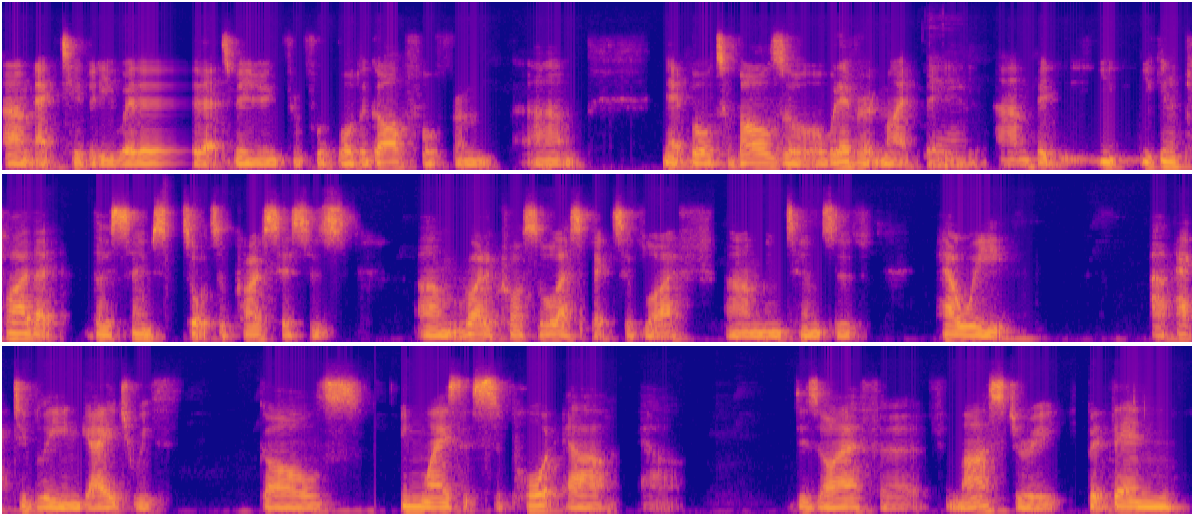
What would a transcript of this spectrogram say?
yeah. um, activity, whether that's moving from football to golf or from um, netball to bowls or, or, whatever it might be. Yeah. Um, but you, you, can apply that those same sorts of processes um, right across all aspects of life um, in terms of how we uh, actively engage with goals in ways that support our, our desire for, for mastery. But then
